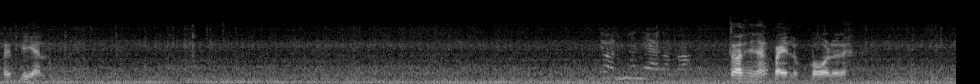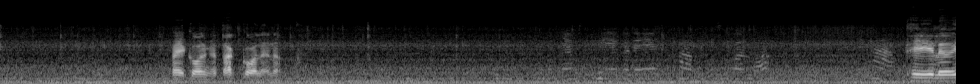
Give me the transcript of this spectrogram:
ไปเปลี่ยนจอดเงินยาก่อนก็ตอนเห็นยังไปลบโบเลยเลยไปก่อนกับตักก่อนแหล้วเนาะยางสุเทก็ได้ขับสุกอนก็ค่ะเทเลย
